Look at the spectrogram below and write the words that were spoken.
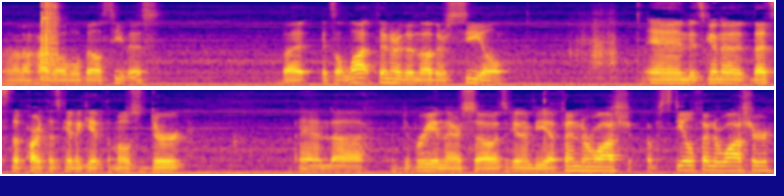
I don't know how well we'll see this, but it's a lot thinner than the other seal, and it's gonna that's the part that's gonna get the most dirt and uh, debris in there. So it's going to be a fender wash, a steel fender washer,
